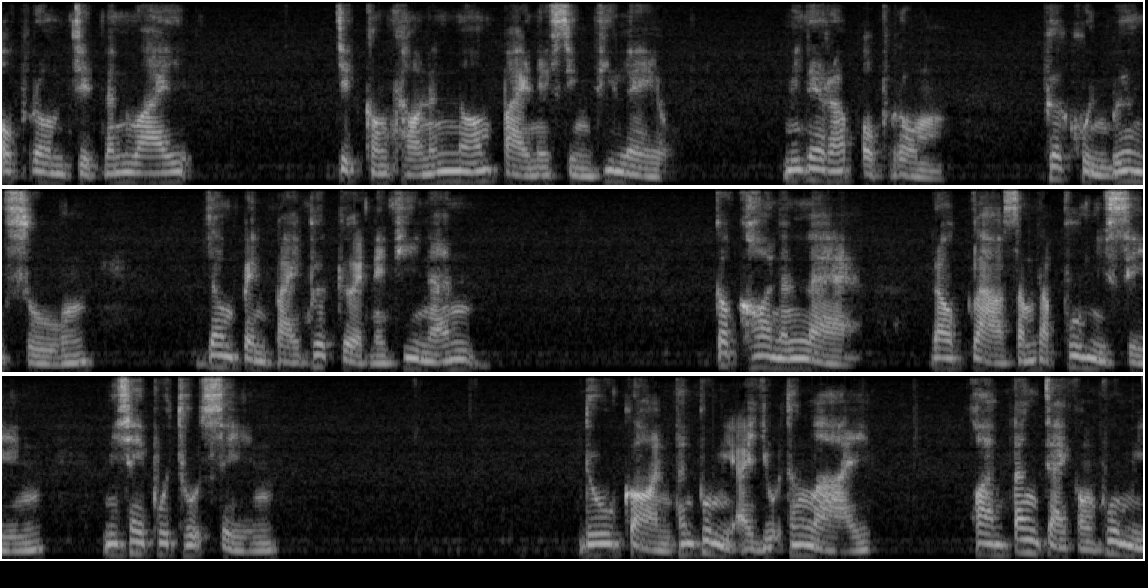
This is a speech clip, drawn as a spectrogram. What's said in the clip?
อบรมจิตนั้นไว้ จิตของเขานั้นน้อมไปในสิ่งที่เลวมิได้รับอบรม เพื่อคุณเบื้องสูง ย่อมเป็นไปเพื่อเกิดในที่นั้น ก็ข้อนั้นแหละ เรากล่าวสำหรับผู้มีศีลไม่ใช่ผู้ทุศีล ดูก่อนท่านผู้มีอายุทั้งหลาย ความตั้งใจของผู้มี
